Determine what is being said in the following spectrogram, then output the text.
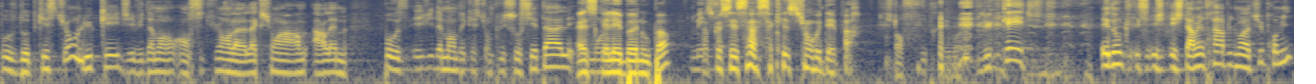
pose d'autres questions. Luke Cage, évidemment, en situant la- l'action à Har- Harlem, pose évidemment des questions plus sociétales. Est-ce moins- qu'elle est bonne ou pas? Mais- Parce que c'est ça sa question au départ. Je t'en foutrais. voilà. Luke Cage. Et donc, et et je termine très rapidement là-dessus, promis.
